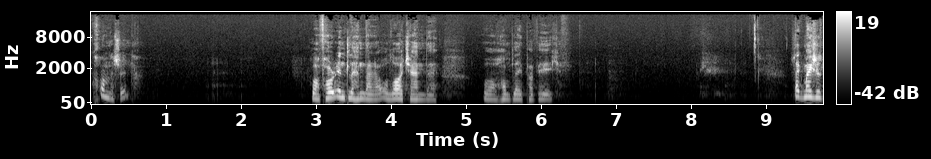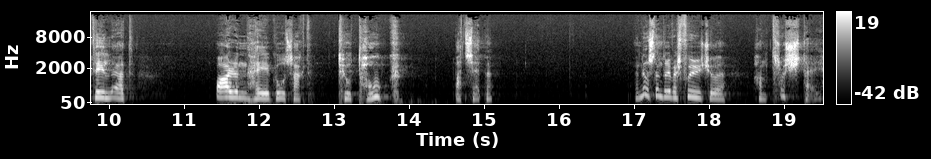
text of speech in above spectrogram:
kone sin. Og han får inn til henne og la til henne og han ble på vegen. Legg mest til at Aren har god sagt to tok Batsepe. Men nå stender i vers 24, han trøst deg,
